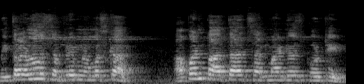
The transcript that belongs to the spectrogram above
मित्रांनो सप्रेम नमस्कार. आपण पाहतात सन्मान न्यूज फोर्टीन.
